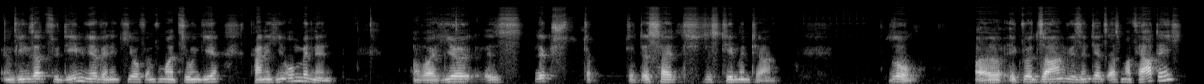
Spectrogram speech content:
Im Gegensatz zu dem hier, wenn ich hier auf Informationen gehe, kann ich ihn umbenennen. Aber hier ist nichts. Das ist halt systemintern. So. Also ich würde sagen, wir sind jetzt erstmal fertig.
